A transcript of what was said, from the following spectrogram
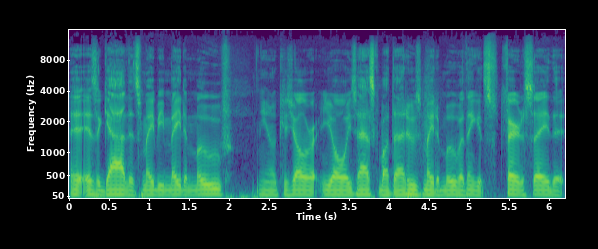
as a guy that's maybe made a move you know, because y'all you always ask about that. Who's made a move? I think it's fair to say that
